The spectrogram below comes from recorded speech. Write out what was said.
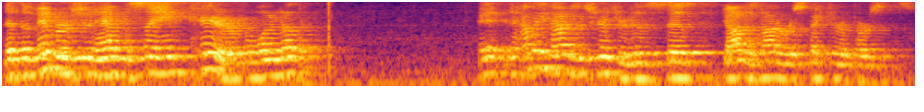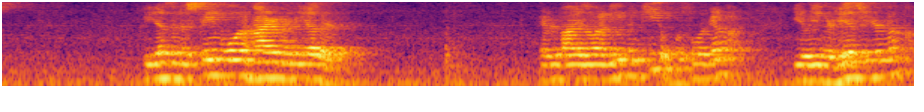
that the members should have the same care for one another. And how many times in Scripture does it says God is not a respecter of persons? He doesn't esteem one higher than the other. Everybody's on an even keel before God. You're either His or you're not.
